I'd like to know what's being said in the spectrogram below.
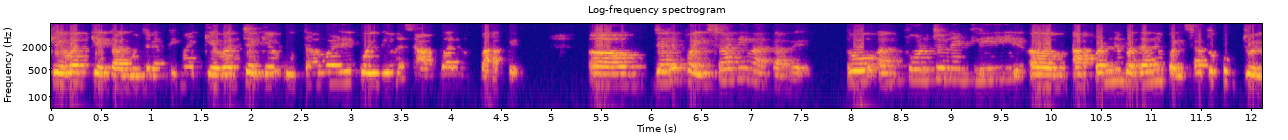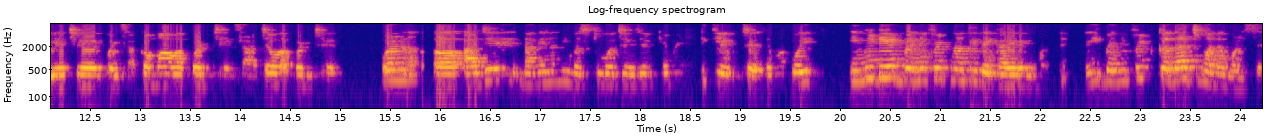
કહેવત કહેતા ગુજરાતીમાં એક કહેવત છે કે ઉતાવળે કોઈ દિવસ આપવા ન પાકે જ્યારે પૈસાની વાત આવે, તો અનફોર્ચ્યુનેટલી આપણને બધાને પૈસા તો ખૂબ જોઈએ છે, પૈસા કમાવા પણ છે, સાચવવા પણ છે. પણ આજે નાની નાની વસ્તુઓ છે, જેમ કે મેડિક્લેમ છે, તેમાં કોઈ ઇમિડિયેટ બેનિફિટ નથી દેખાઈ રહી મને. એ બેનિફિટ કદાચ મને મળશે.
